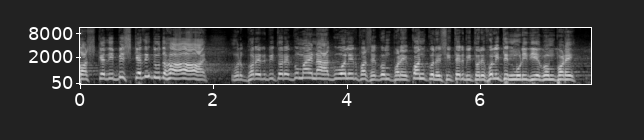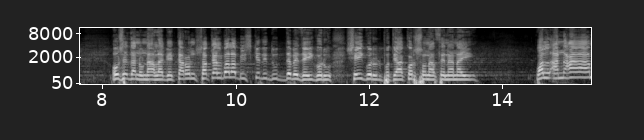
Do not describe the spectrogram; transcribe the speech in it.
দশ কেজি, বিশ কেজি দুধ হয়। মোর ঘরের ভিতরে ঘুমায় না, গুয়ালির পাশে গম পড়ে, কনকনে শীতের ভিতরে ফলিতিন মুড়ি দিয়ে গম পড়ে। যেন না লাগে। কারণ সকালবেলা বিশ কেজি দুধ দেবে যেই গরু, সেই গরুর প্রতি আকর্ষণ আছে না নাই? ওয়াল আনাম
